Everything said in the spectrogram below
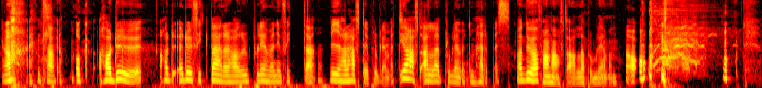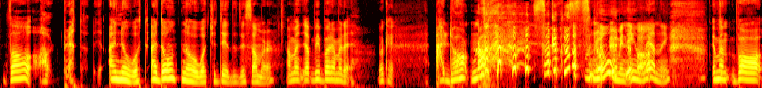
Ja, ja. Och har du, har du, är du fittbärare? Har du problem med din fitta? Vi har haft det problemet. Jag har haft alla problem utom herpes. Ja, du har fan haft alla problemen. Ja. Vad har... Berätta. I know what... I don't know what you did this summer. Ja, men ja, vi börjar med dig. Okej. I don't know. Sno min inledning. ja, men vad,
